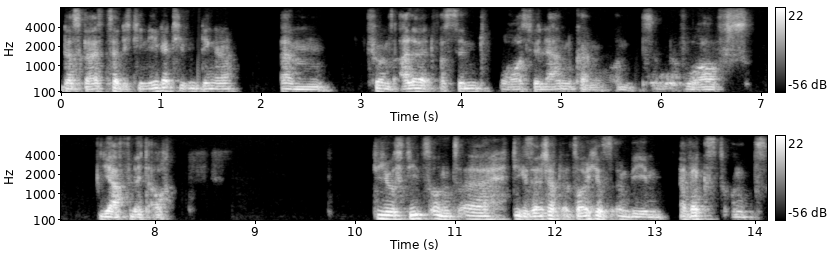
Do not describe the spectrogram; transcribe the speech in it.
dass gleichzeitig die negativen Dinge ähm, für uns alle etwas sind, woraus wir lernen können und worauf ja vielleicht auch die Justiz und äh, die Gesellschaft als solches irgendwie erwächst und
